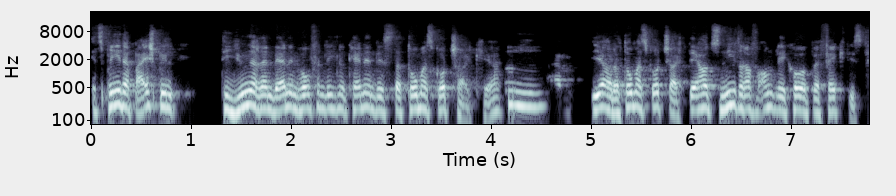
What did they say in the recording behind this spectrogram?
jetzt bringe ich ein Beispiel, die Jüngeren werden ihn hoffentlich noch kennen, das ist der Thomas Gottschalk, ja. Mhm. Ähm, ja, der Thomas Gottschalk, der hat es nie darauf angelegt, ob er perfekt ist.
